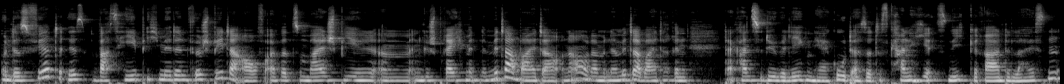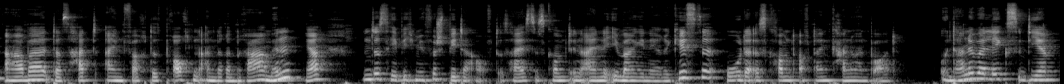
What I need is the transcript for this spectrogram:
Und das vierte ist, was hebe ich mir denn für später auf? Also zum Beispiel ähm, ein Gespräch mit einem Mitarbeiter ne, oder mit einer Mitarbeiterin, da kannst du dir überlegen, ja gut, also das kann ich jetzt nicht gerade leisten, aber das hat einfach, das braucht einen anderen Rahmen, ja, und das hebe ich mir für später auf. Das heißt, es kommt in eine imaginäre Kiste oder es kommt auf dein Kanban-Board. Und dann überlegst du dir,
